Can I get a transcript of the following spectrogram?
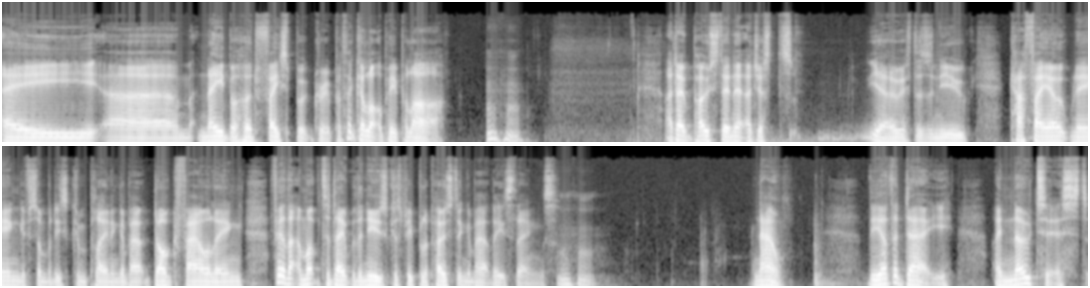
a um, neighborhood Facebook group. I think a lot of people are. Mm-hmm. I don't post in it. I just, you know, if there's a new cafe opening, if somebody's complaining about dog fouling, I feel that I'm up to date with the news because people are posting about these things. Mm-hmm. Now, the other day, I noticed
